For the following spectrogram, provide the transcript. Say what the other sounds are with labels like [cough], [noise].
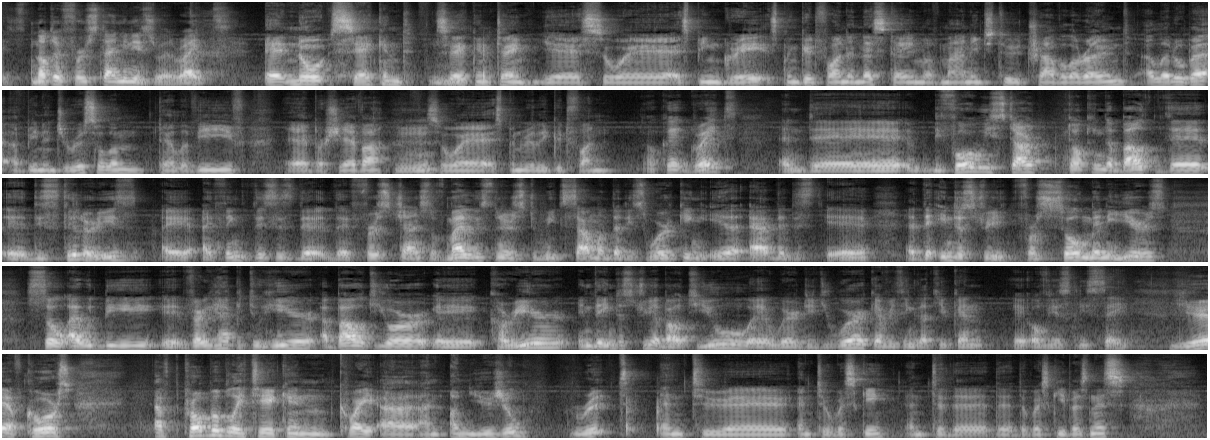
it's not the first time in Israel, right? Uh, no, second, mm. second time. Yeah, so uh, it's been great. It's been good fun, and this time I've managed to travel around a little bit. I've been in Jerusalem, Tel Aviv, uh, Beersheba. Mm. So uh, it's been really good fun. Okay, great. And uh, before we start talking about the uh, distilleries, I, I think this is the, the first chance of my listeners to meet someone that is working at the, at the industry for so many years. So I would be uh, very happy to hear about your uh, career in the industry, about you, uh, where did you work, everything that you can obviously say. Yeah, of course. I've probably taken quite a, an unusual route into uh, into whiskey, into the, the, the whiskey business.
